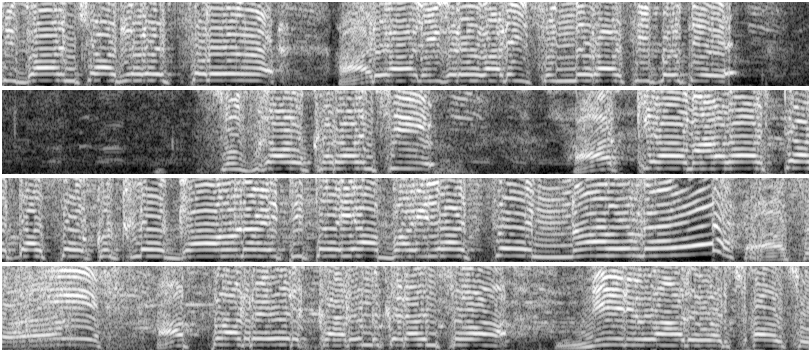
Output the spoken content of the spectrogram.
तिघांच्या लढत सर्व अरे अलीकडे गाडी सुंदर अशी पळते. सुसगावकरांची अख्ख्या महाराष्ट्रात असं कुठलं गाव नाही तिथं या बैलाचं नाव नाही. असं. अप्पा ड्रायव्हर कारुंडकरांचा निर्वाद वर्चस्व.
